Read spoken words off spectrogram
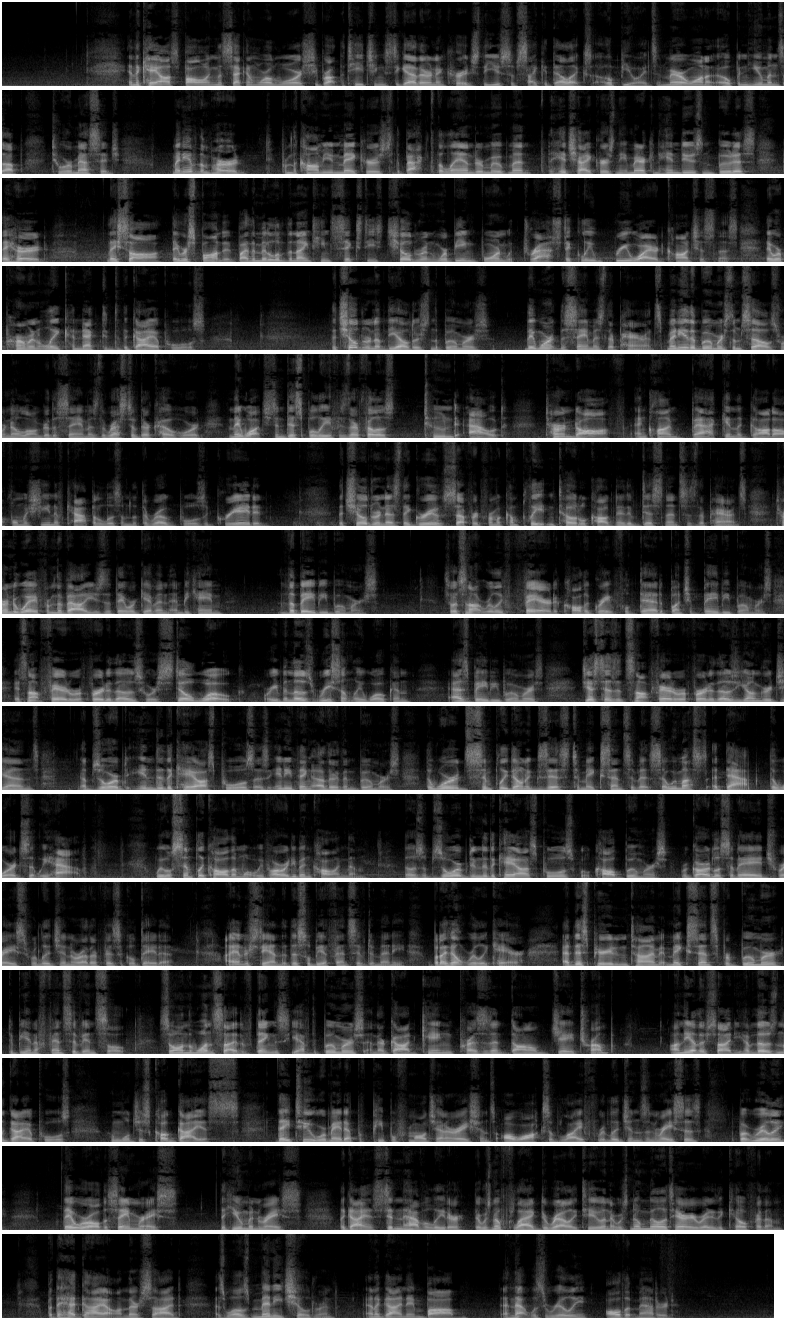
In the chaos following the Second World War, she brought the teachings together and encouraged the use of psychedelics, opioids, and marijuana to open humans up to her message. Many of them heard, from the commune makers to the Back to the Lander movement, the hitchhikers and the American Hindus and Buddhists. They heard. They saw, they responded. By the middle of the 1960s, children were being born with drastically rewired consciousness. They were permanently connected to the Gaia pools. The children of the elders and the boomers, they weren't the same as their parents. Many of the boomers themselves were no longer the same as the rest of their cohort, and they watched in disbelief as their fellows tuned out, turned off, and climbed back in the god awful machine of capitalism that the rogue pools had created. The children, as they grew, suffered from a complete and total cognitive dissonance as their parents turned away from the values that they were given and became the baby boomers. So it's not really fair to call the Grateful Dead a bunch of baby boomers. It's not fair to refer to those who are still woke, or even those recently woken, as baby boomers, just as it's not fair to refer to those younger gens absorbed into the chaos pools as anything other than boomers. The words simply don't exist to make sense of it, so we must adapt the words that we have. We will simply call them what we've already been calling them. Those absorbed into the chaos pools we'll call boomers, regardless of age, race, religion, or other physical data. I understand that this will be offensive to many, but I don't really care. At this period in time, it makes sense for boomer to be an offensive insult. So, on the one side of things, you have the boomers and their God King, President Donald J. Trump. On the other side, you have those in the Gaia pools, whom we'll just call Gaiists. They too were made up of people from all generations, all walks of life, religions, and races. But really, they were all the same race the human race. The Gaiists didn't have a leader. There was no flag to rally to, and there was no military ready to kill for them. But they had Gaia on their side, as well as many children, and a guy named Bob. And that was really all that mattered.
